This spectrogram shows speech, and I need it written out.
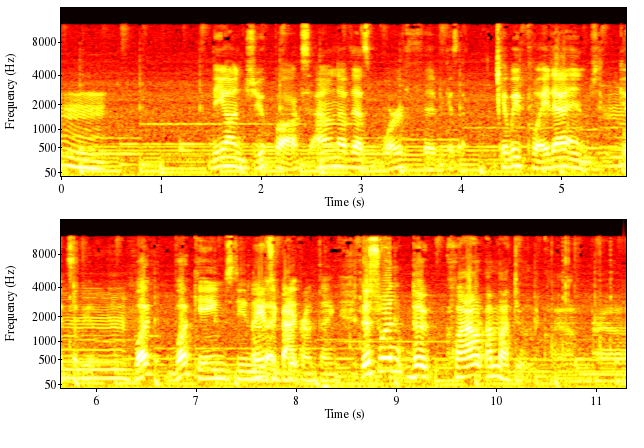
Hmm. Neon Jukebox, I don't know if that's worth it, because can we play that and get something? Mm. What what games do you I think it's a get- background thing. This one, the clown. I'm not doing the clown, bro.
